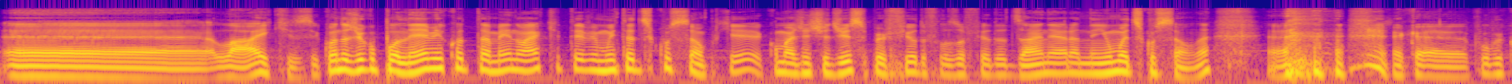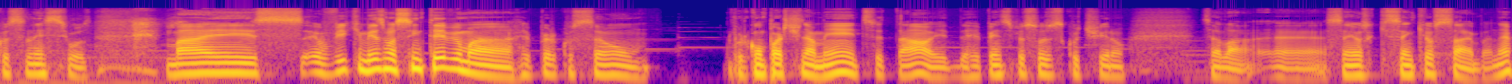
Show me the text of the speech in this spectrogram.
é, likes. E quando eu digo polêmico, também não é que teve muita discussão, porque, como a gente disse, o perfil do Filosofia do Design era nenhuma discussão, né? É, é, é público silencioso. Mas eu vi que mesmo assim teve uma repercussão por compartilhamentos e tal, e de repente as pessoas discutiram sei lá, é, sem, eu, sem que eu saiba, né?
